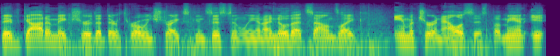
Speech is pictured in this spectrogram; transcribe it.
They've got to make sure that they're throwing strikes consistently. And I know that sounds like amateur analysis, but man, it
